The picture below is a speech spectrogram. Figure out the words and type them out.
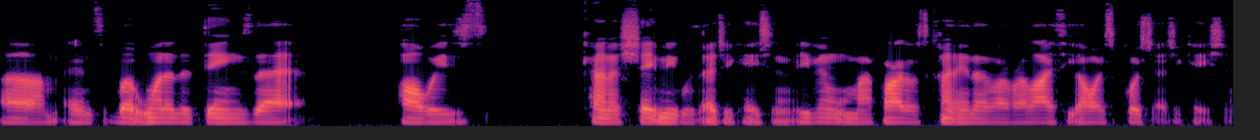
Um, and but one of the things that always kind of shaped me was education. Even when my father was kind of in and out of our lives, he always pushed education.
